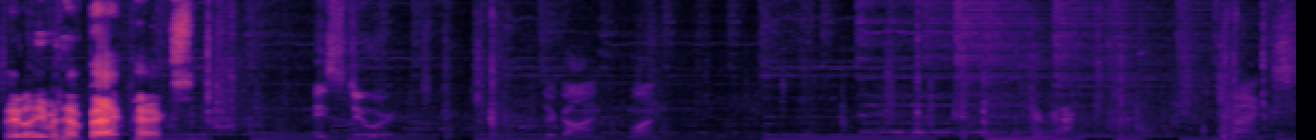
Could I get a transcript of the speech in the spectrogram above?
They don't even have backpacks. Hey, Stuart. They're gone. Come on. Here, man. Thanks.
